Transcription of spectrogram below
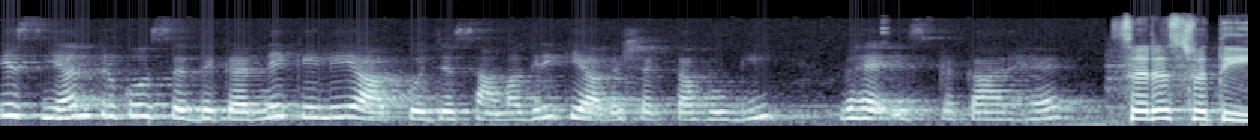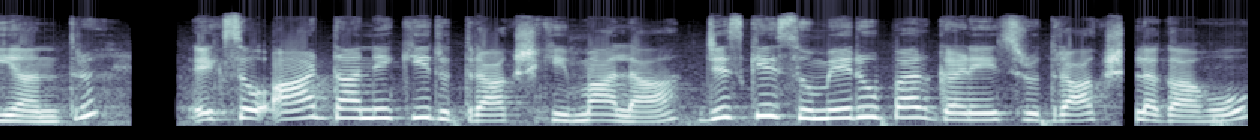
इस यंत्र को सिद्ध करने के लिए आपको जिस सामग्री की आवश्यकता होगी, वह इस प्रकार है। सरस्वती यंत्र 108 दाने की रुद्राक्ष की माला, जिसके सुमेरु पर गणेश रुद्राक्ष लगा हो,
